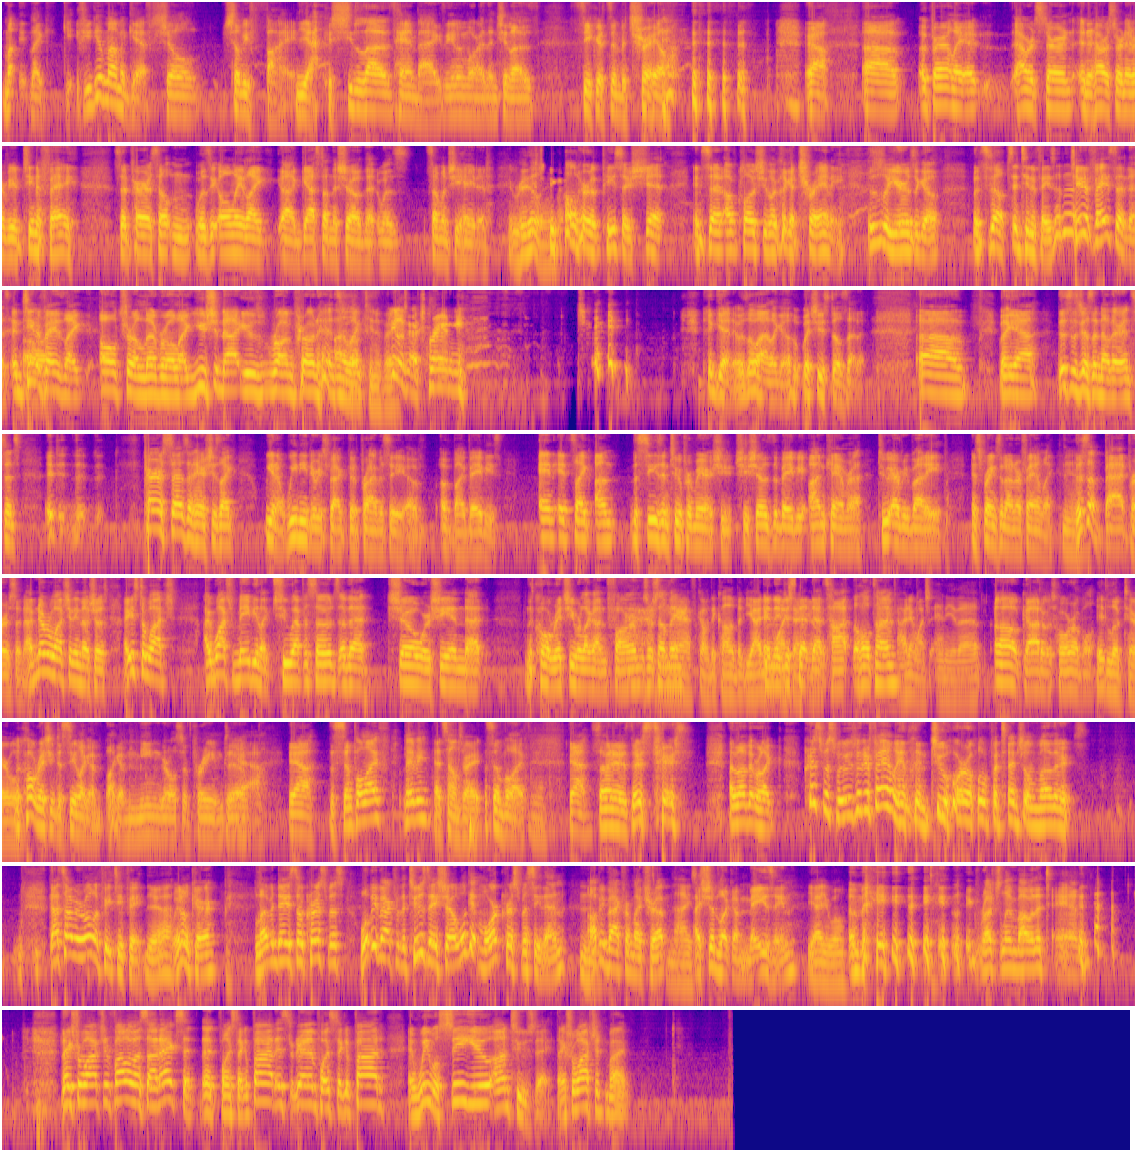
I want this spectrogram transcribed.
like if you give mom a gift, she'll she'll be fine. Yeah. because she loves handbags even more than she loves secrets and betrayal. yeah. Uh, apparently, uh, Howard Stern in a Howard Stern interview, Tina Fey said Paris Hilton was the only like uh, guest on the show that was someone she hated. Really? He called her a piece of shit and said up close she looked like a tranny. This was years ago. But still, Tina Fey say that? Tina Fey said this. And Tina Oh. Fey is like ultra liberal, like you should not use wrong pronouns. I like, Tina Fey. You looks like a tranny. Again, it was a while ago, but she still said it. Um, but yeah, this is just another instance. It, it- it- Paris says in here, she's like, you know, we need to respect the privacy of, of my babies. And it's like on the season two premiere, she she shows the baby on camera to everybody and springs it on her family. This is a bad person. I've never watched any of those shows. I used to watch. I watched maybe like two episodes of that show where she and that Nicole Richie were like on farms or something, Yeah, I forgot what they call it, but yeah, I didn't and they just said that's hot the whole time. I didn't watch any of that. Oh god, it was horrible. It looked terrible. Nicole Richie just seemed like a like a mean girl supreme too. Yeah. Yeah. The simple life, maybe? That sounds right. The simple life. Yeah. So anyways, there's there's I love that we're like Christmas movies with your family and then two horrible potential mothers. That's how we roll at PTP. Yeah. We don't care. 11 days till Christmas. We'll be back for the Tuesday show. We'll get more Christmassy then. Hmm. I'll be back from my trip. Nice. I should look amazing. Yeah, you will. Amazing. like Rush Limbaugh with a tan. Thanks for watching. Follow us on X at, at Points Taken Pod, Instagram, Points Taken Pod, and we will see you on Tuesday. Thanks for watching. Bye.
